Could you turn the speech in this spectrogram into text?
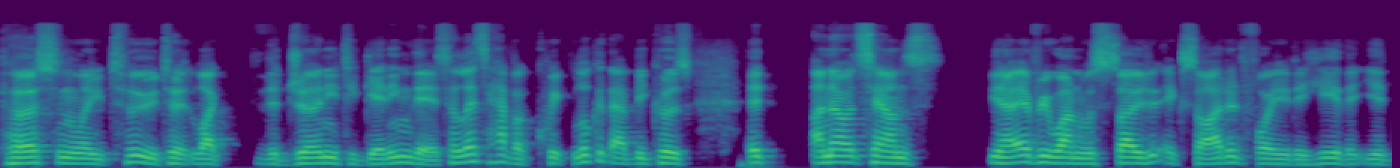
personally too to like the journey to getting there. So let's have a quick look at that because it I know it sounds you know everyone was so excited for you to hear that you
